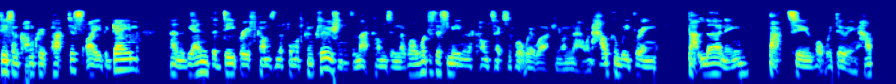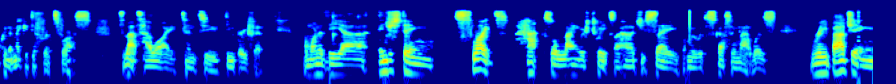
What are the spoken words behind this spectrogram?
do some concrete practice, i.e., the game, and at the end, the debrief comes in the form of conclusions, and that comes in the well, what does this mean in the context of what we're working on now, and how can we bring that learning back to what we're doing? How can it make a difference for us? So that's how I tend to debrief it. And one of the uh, interesting slight hacks or language tweaks I heard you say when we were discussing that was rebadging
